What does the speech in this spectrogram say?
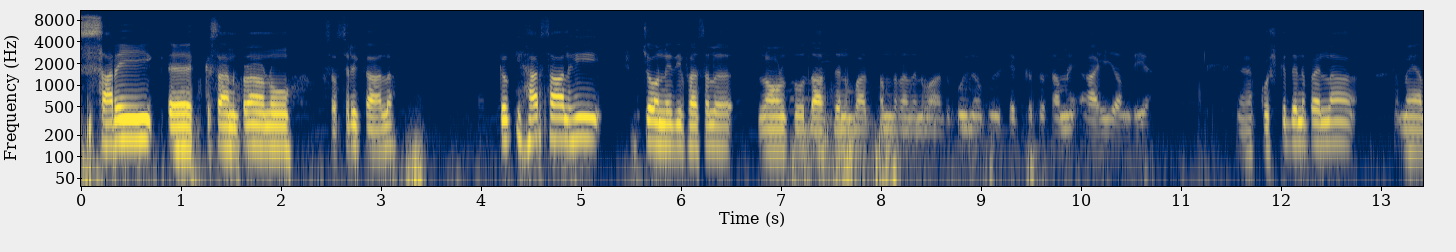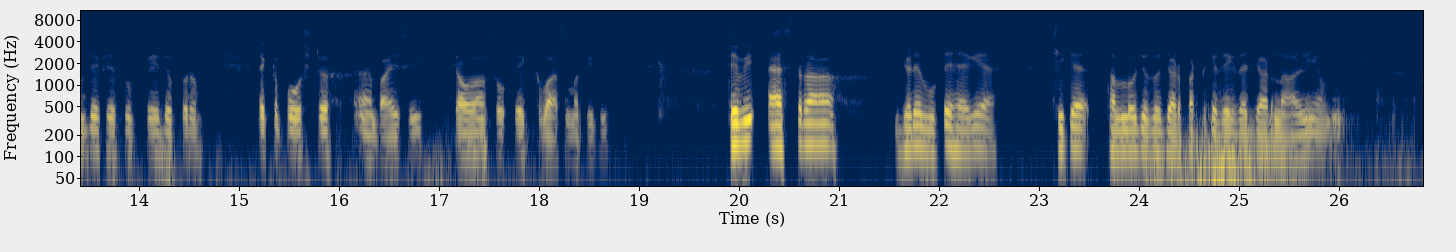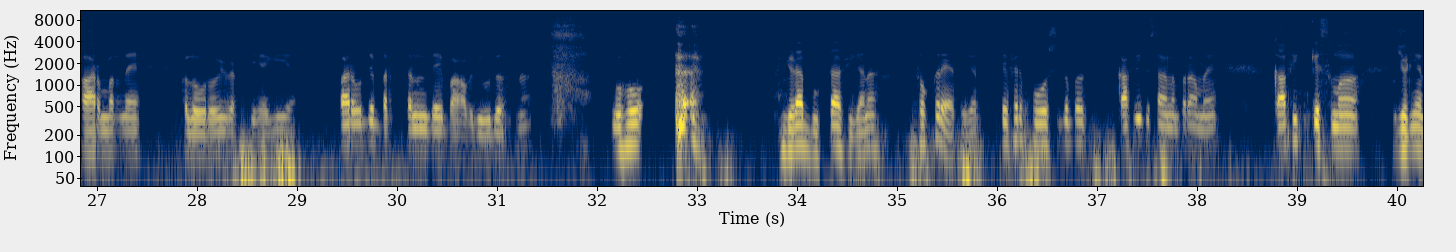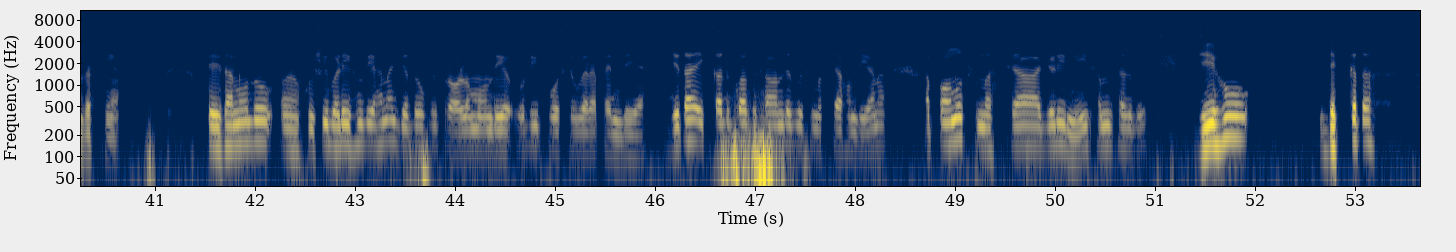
ਸਾਰੇ ਕਿਸਾਨ ਭਰਾਵਾਂ ਨੂੰ ਸਤਿ ਸ੍ਰੀ ਅਕਾਲ। ਕਿਉਂਕਿ ਹਰ ਸਾਲ ਹੀ ਝੋਨੇ ਦੀ ਫਸਲ ਲਾਉਣ ਤੋਂ 10 ਦਿਨ ਬਾਅਦ 15 ਦਿਨ ਬਾਅਦ ਕੋਈ ਨਾ ਕੋਈ ਦਿੱਕਤ ਸਾਹਮਣੇ ਆ ਹੀ ਜਾਂਦੀ ਆ ਅਹ, ਕੁਛ ਕੁ ਦਿਨ ਪਹਿਲਾਂ ਮੈਂ ਆਪਦੇ ਫੇਸਬੁੱਕ ਪੇਜ ਦੇ ਉੱਪਰ ਇੱਕ ਪੋਸਟ ਅਹ, ਪਾਈ ਸੀ 1401 ਬਾਸਮਤੀ ਦੀ। ਤੇ ਵੀ ਇਸ ਤਰ੍ਹਾਂ ਜਿਹੜੇ ਬੂਟੇ ਹੈਗੇ ਆ ਠੀਕ ਹੈ ਥੱਲੋਂ ਜਦੋਂ ਜੜ ਪੱਟ ਕੇ ਦੇਖਦਾ ਜੜ ਨਾਲ ਨਹੀਂ ਆਉਂਦੀ। ਫਾਰਮਰ ਨੇ ਕਲੋਰੋ ਵੀ ਵਰਤੀ ਹੈਗੀ ਆ। ਪਰ ਉਹਦੇ ਵਰਤਣ ਦੇ ਬਾਵਜੂਦ ਨਾ ਉਹ ਜਿਹੜਾ ਬੂਟਾ ਸੀਗਾ ਨਾ, ਸੁੱਕ ਰਿਹਾ ਸੀਗਾ ਤੇ ਫਿਰ ਪੋਸਟ ਦੇ ਉੱਪਰ ਕਾਫੀ ਕਿਸਾਨ ਭਰਾਵਾਂ ਨੇ ਕਾਫੀ ਕਿਸਮਾਂ ਜਿਹੜੀਆਂ ਦੱਸੀਆਂ। ਤੇ ਸਾਨੂੰ ਉਦੋਂ ਖੁਸ਼ੀ ਬੜੀ ਹੁੰਦੀ ਹੈ ਨਾ ਜਦੋਂ ਕੋਈ ਪ੍ਰੋਬਲਮ ਆਉਂਦੀ ਹੈ, ਉਹਦੀ ਪੋਸਟ ਵਗੈਰਾ ਪੈਂਦੀ ਹੈ। ਜੇ ਤਾਂ ਇੱਕ ਅਦੁੱਕਾ ਕਿਸਾਨ ਦੇ ਕੋਈ ਸਮੱਸਿਆ ਹੁੰਦੀ ਹੈ ਨਾ, ਆਪਾਂ ਉਹਨੂੰ ਸਮੱਸਿਆ ਜਿਹੜੀ ਨਹੀਂ ਸਮਝ ਸਕਦੇ। ਜੇ ਉਹ ਦਿੱਕਤ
